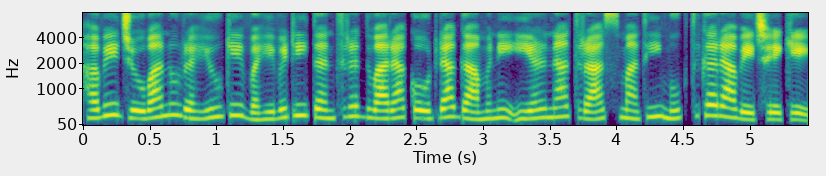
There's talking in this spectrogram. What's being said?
હવે જોવાનું રહ્યું કે વહીવટી તંત્ર દ્વારા કોટડા ગામને ઈયળના ત્રાસમાંથી મુક્ત કરાવે છે કે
